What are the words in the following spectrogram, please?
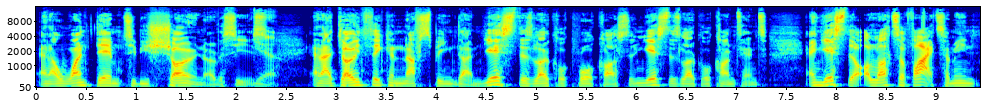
And I want them to be shown overseas. Yeah. And I don't think enough's being done. Yes, there's local broadcast, and yes, there's local content, and yes, there are lots of fights. I mean,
